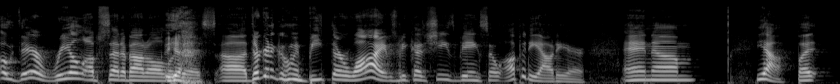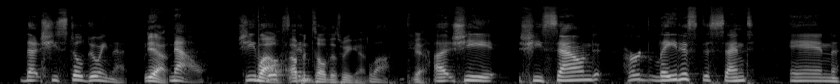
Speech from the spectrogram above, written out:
oh, they're real upset about all of Yeah. this. Uh, they're gonna go home and beat their wives because she's being so uppity out here. And um, yeah, but that she's still doing that. Yeah. Now she well, looks up and- until this weekend. Well, Yeah. Uh, she she sound her latest dissent in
